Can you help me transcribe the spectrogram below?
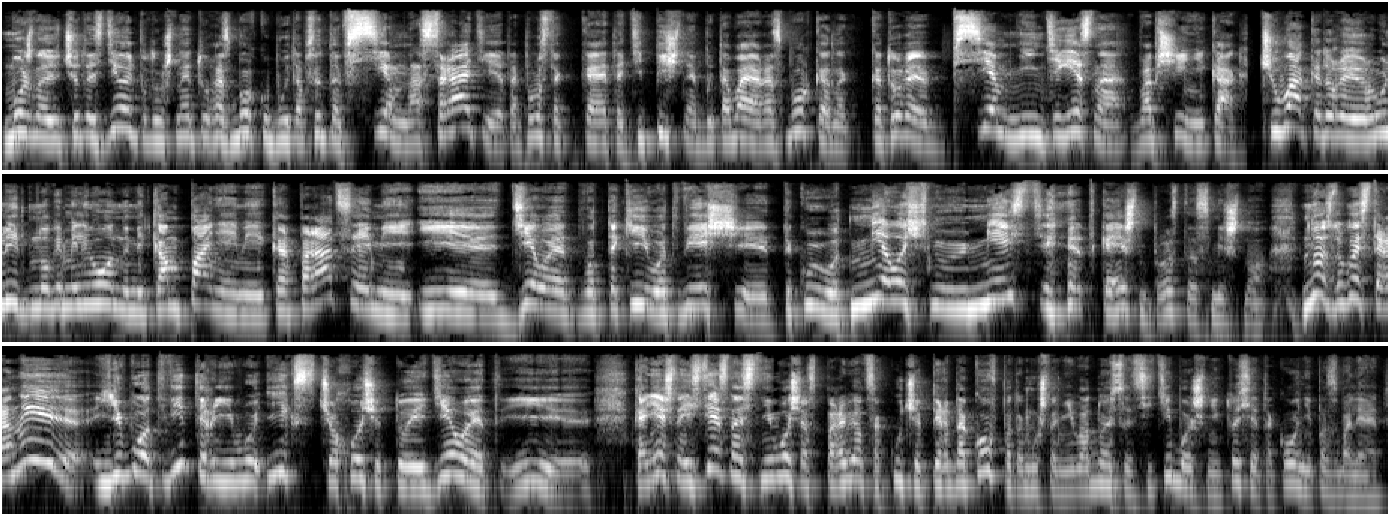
можно что-то сделать, потому что на эту разборку будет абсолютно всем насрать, и это просто какая-то типичная бытовая разборка, которая всем не интересна вообще никак. Чувак, который рулит многомиллионными компаниями и корпорациями и делает вот такие вот вещи, такую вот вот мелочную месть, это, конечно, просто смешно. Но, с другой стороны, его твиттер, его X, что хочет, то и делает. И, конечно, естественно, с него сейчас порвется куча пердаков, потому что ни в одной соцсети больше никто себе такого не позволяет.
